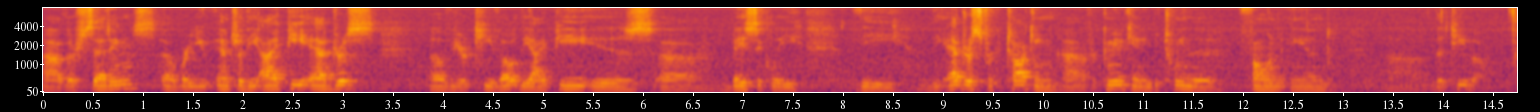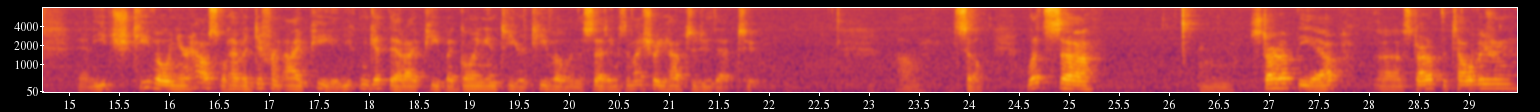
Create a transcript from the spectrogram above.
uh, their settings, uh, where you enter the IP address of your TiVo. The IP is basically the, the address for talking, for communicating between the phone and the TiVo. And each TiVo in your house will have a different IP, and you can get that IP by going into your TiVo in the settings, and I show you how to do that too. Um, so let's uh, start up the app, uh, start up the television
